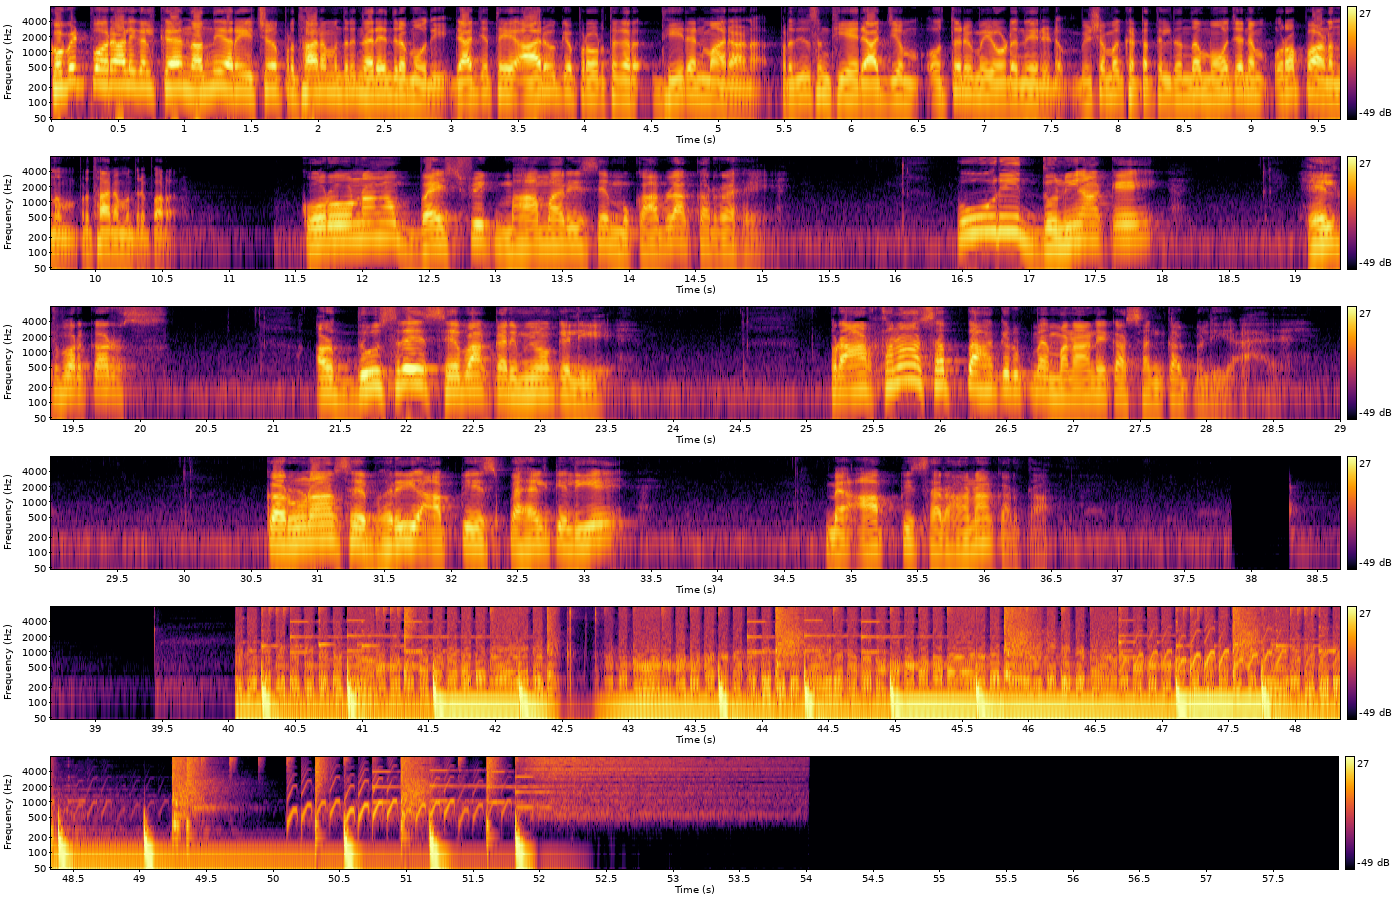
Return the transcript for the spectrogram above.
Covid പോരാളികൾക്ക് നന്ദി അറിയിച്ച് പ്രധാനമന്ത്രി നരേന്ദ്രമോദി രാജ്യത്തെ ആരോഗ്യ പ്രവർത്തകർ ധീരന്മാരാണ് പ്രതിസന്ധിയെ രാജ്യം ഒത്തൊരുമയോടെ നേരിടും വിഷമഘട്ടത്തിൽ നിന്ന് മോചനം ഉറപ്പാണെന്നും പ്രധാനമന്ത്രി പറഞ്ഞു कोरोना वैश्विक महामारी से मुकाबला कर रहे पूरी दुनिया के हेल्थ वर्कर्स और दूसरे सेवा कर्मियों के लिए प्रार्थना सप्ताह के रूप में मनाने का संकल्प लिया है करुणा से भरी आपकी इस पहल के लिए मैं आपकी सराहना करता हूँ।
